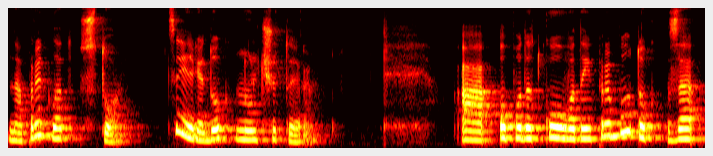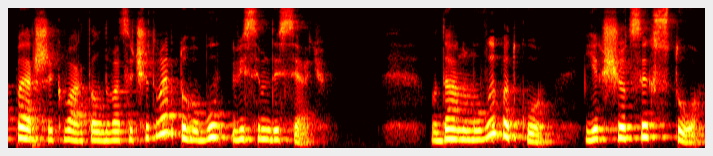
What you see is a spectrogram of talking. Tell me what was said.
наприклад, 100. Це є рядок 0,4. А оподаткований прибуток за перший квартал 24-го був 80. В даному випадку, якщо цих 100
